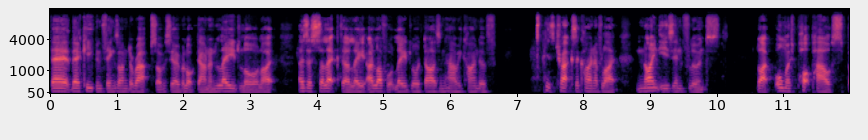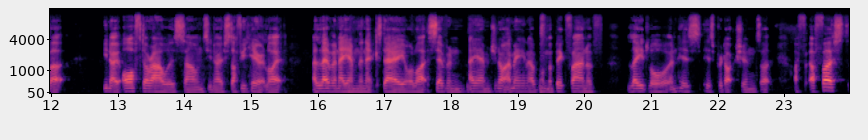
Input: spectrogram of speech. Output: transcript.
they're they're keeping things under wraps, obviously over lockdown. And Laidlaw, like as a selector, I love what Laidlaw does and how he kind of his tracks are kind of like '90s influenced, like almost pop house, but you know after hours sounds. You know stuff you'd hear at like 11 a.m. the next day or like 7 a.m. Do you know what I mean? I'm a big fan of Laidlaw and his his productions. I, I, I first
